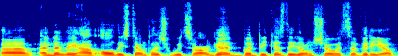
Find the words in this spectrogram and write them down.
Um, and then they have all these templates which are good, but because they don't show it's a video,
